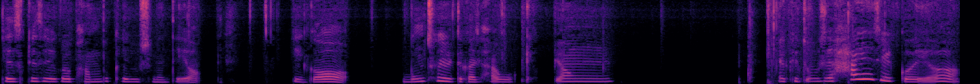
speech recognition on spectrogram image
계속해서 이걸 반복해 주시면 돼요. 이거 뭉쳐질 때까지 하고 올게요. 뿅. 이렇게 조금씩 하얘질 거예요.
